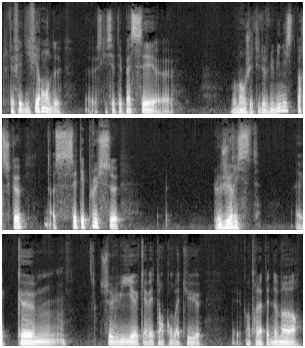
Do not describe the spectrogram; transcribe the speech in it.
tout à fait différent de euh, ce qui s'était passé au moment où j'étais devenu ministre, parce que c'était plus le juriste que hum, celui qui avait tant combattu contre la peine de mort,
